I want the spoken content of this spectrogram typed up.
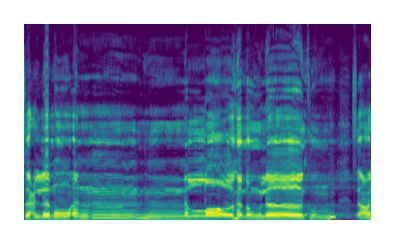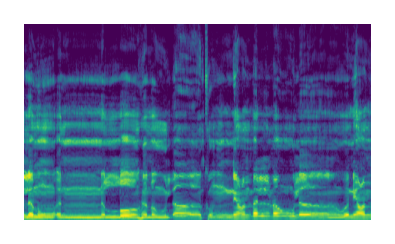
فاعلموا أن الله مولاكم فاعلموا أن الله مولاكم نعم المولى ونعم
